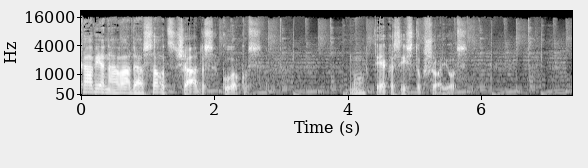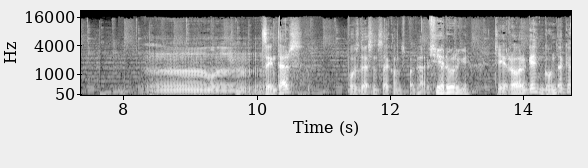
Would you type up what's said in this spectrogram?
Kā vienā vārdā sauc šādus kokus? Nu, tie, kas iztukšo jūs. Dzinters, pusdesmit sekundes pagājušas. Chirurgi. ķirurgi, Gundaga.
